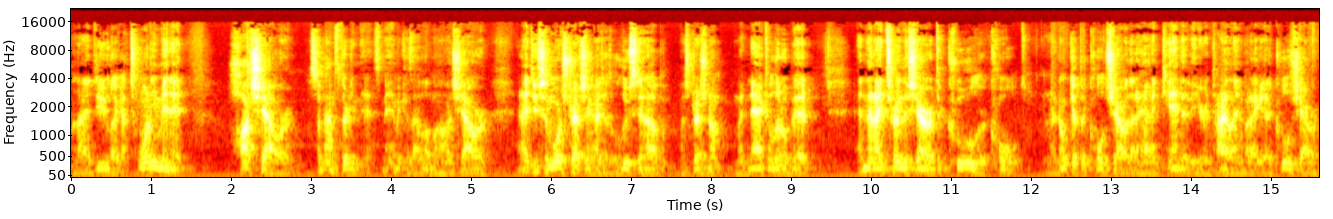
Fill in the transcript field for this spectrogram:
and I do like a 20 minute hot shower, sometimes 30 minutes, man, because I love my hot shower. And I do some more stretching. I just loosen up, I stretching up my neck a little bit and then I turn the shower to cool or cold. And I don't get the cold shower that I had in Canada here in Thailand, but I get a cool shower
